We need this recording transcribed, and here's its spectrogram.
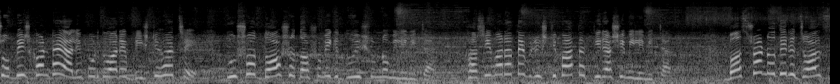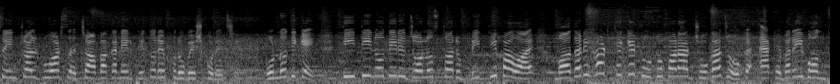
চব্বিশ ঘন্টায় আলিপুরদুয়ারে বৃষ্টি হয়েছে দুশো দশ দশমিক দুই শূন্য মিলিমিটার হাসিমারাতে বৃষ্টিপাত তিরাশি মিলিমিটার। বস্ত্রা নদীর জল সেন্ট্রাল ডুয়ার্স চা বাগানের ভেতরে প্রবেশ করেছে। অন্যদিকে তিতি নদীর জলস্তর বৃদ্ধি পাওয়ায় মাদারিহাট থেকে টোটোপাড়া যোগাযোগ একেবারেই বন্ধ।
